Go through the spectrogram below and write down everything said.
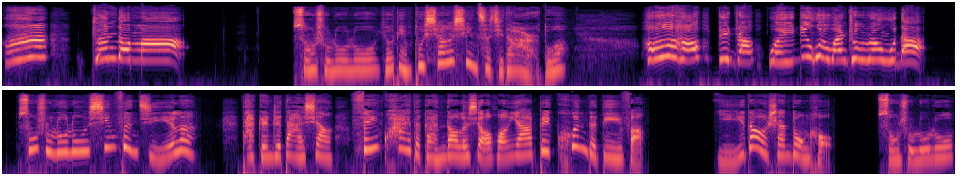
啊，真的吗？松鼠噜噜有点不相信自己的耳朵。好，好，好，队长，我一定会完成任务的。松鼠噜噜兴奋极了，它跟着大象飞快地赶到了小黄鸭被困的地方。一到山洞口，松鼠噜噜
